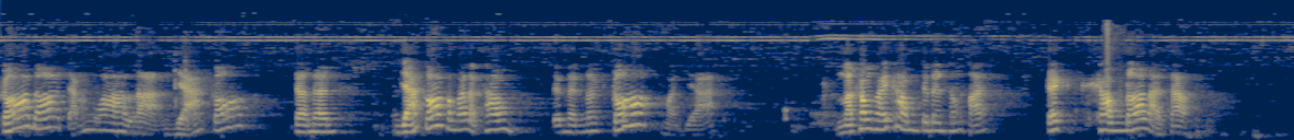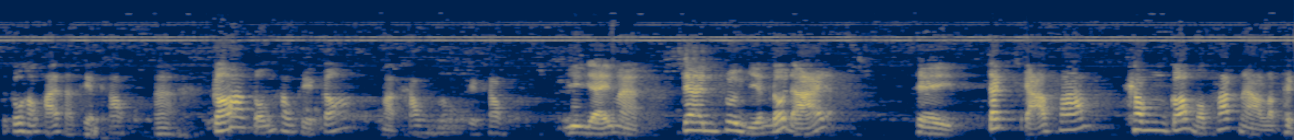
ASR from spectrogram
có đó chẳng qua là giả có. Cho nên giả có không phải là không cho nên nó có mà giả. Mà không phải không cho nên không phải. Cái không đó là sao? Cũng không phải là thiệt không. À, có cũng không thiệt có mà không cũng không không. Vì vậy mà trên phương diện đối đãi thì tất cả pháp không có một pháp nào là thực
